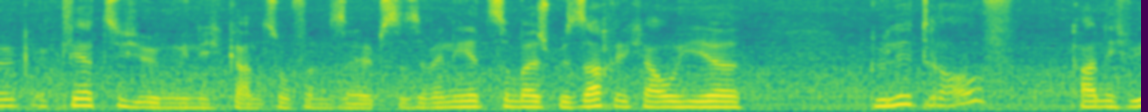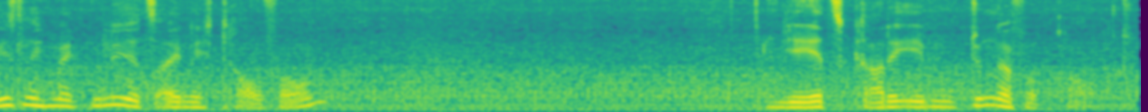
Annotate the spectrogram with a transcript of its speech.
äh, erklärt sich irgendwie nicht ganz so von selbst. Also wenn ich jetzt zum Beispiel sage, ich hau hier Gülle drauf, kann ich wesentlich mehr Gülle jetzt eigentlich draufhauen. Und ihr jetzt gerade eben Dünger verbraucht.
